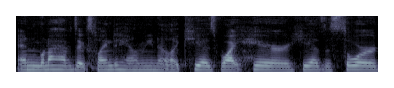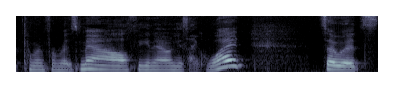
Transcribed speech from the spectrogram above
And when i have to explain to him you know like he has white hair he has a sword coming from his mouth you know he's like what? So it's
